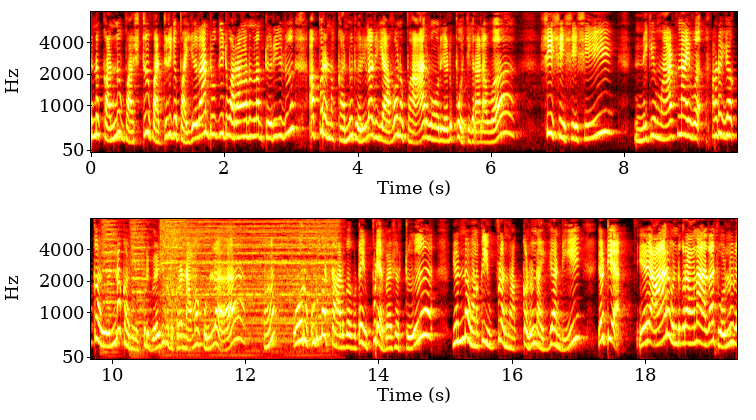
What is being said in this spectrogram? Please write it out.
என்ன கண்ணு ஃபஸ்ட்டு பத்திரிக்கை பையன் தான் தூக்கிட்டு வராங்கன்னு தெரியுது. அப்புறம் என்ன கண்ணு தெரியல அது எவனு பாருங்க ஒரு எடுப்பு வச்சுக்கிறாளவ சி சி சி சி இன்னைக்கு மாட்டினா இவ. அட எக்கா என்ன கண்ணு இப்படி பேசிக்கிட்டு இருக்கிற நமக்குள்ள? ஒரு குடும்பத்து ஆளுக கிட்ட இப்படியா பேசுறது? என்ன உனக்கு இவ்வளோ நக்கலும் ஐயாண்டி? எட்டியா ஏ யார் வந்துக்கிறாங்கன்னா அதான் சொல்லுற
